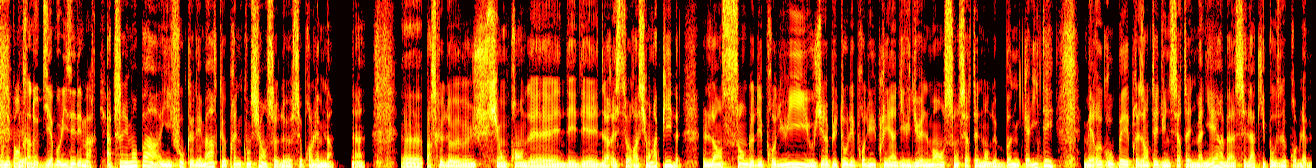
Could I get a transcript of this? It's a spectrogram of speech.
On n'est pas en train de diaboliser des marques. Absolument pas. Il faut que les marques prennent conscience de ce problème-là. Hein. Euh, parce que de, si on prend des, des, de la restauration rapide, l'ensemble des produits, ou je dirais plutôt les produits pris individuellement, sont certainement de bonne qualité, mais regroupés et présentés d'une certaine manière, eh ben c'est là qui pose le problème.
